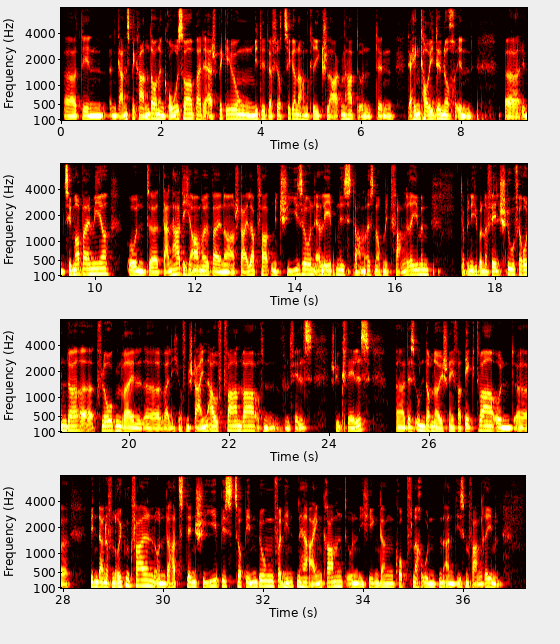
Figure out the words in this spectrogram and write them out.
äh, den ein ganz bekannter und ein großer bei der Erstbegehung Mitte der 40er nach dem Krieg geschlagen hat. Und den, der hängt heute noch in, äh, im Zimmer bei mir. Und äh, dann hatte ich auch mal bei einer Steilabfahrt mit Ski so ein Erlebnis, damals noch mit Fangriemen. Da bin ich über eine Felsstufe runtergeflogen, weil, äh, weil ich auf einen Stein aufgefahren war, auf einen, auf einen Felsstück Fels, äh, das unterm Neuschnee verdeckt war und äh, bin dann auf den Rücken gefallen und da hat den Ski bis zur Bindung von hinten her eingerammt und ich hing dann Kopf nach unten an diesem Fangriemen.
